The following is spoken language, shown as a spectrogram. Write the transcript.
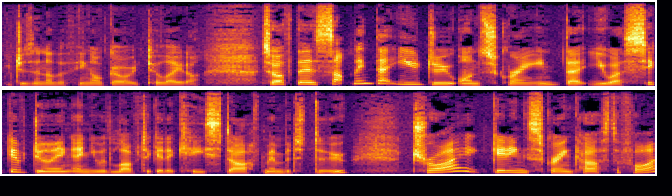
which is another thing I'll go to later. So if there's something that you do on screen that you are sick of doing and you would love to get a key staff member to do, try getting Screencastify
